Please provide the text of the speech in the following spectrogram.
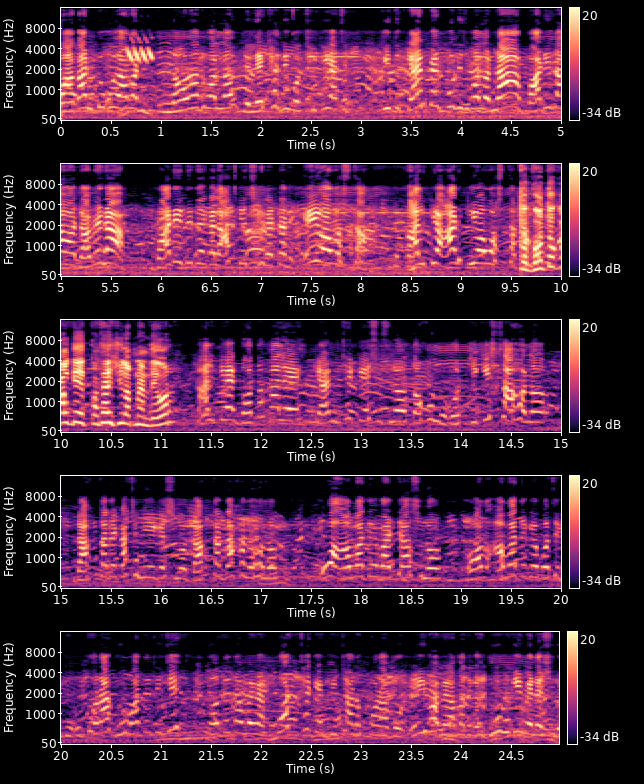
বাগানটুকু আমার ননদ বলল যে লিখে দিব ঠিকই আছে। কিন্তু ক্যাম্পের পুলিশ বলল না বাড়ি দেওয়া যাবে না। বাড়ি দিতে গেলে আজকে ছেলেটার এই অবস্থা। তো কালকে আর কি অবস্থা গতকালকে কথাই ছিল আপনার দেওর কালকে গতকালে ক্যাম্প থেকে এসেছিল তখন ওর চিকিৎসা হলো। ডাক্তারের কাছে নিয়ে গেছিল ডাক্তার দেখানো হলো। আমাদের বাড়িতে আসলো আমাদেরকে বলছে তোরা ঘুমাতে দিচ্ছিস তোদের নামে এবার কোর্ট থেকে বিচার করাবো। এইভাবে আমাদেরকে হুমকি মেরেছিল।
